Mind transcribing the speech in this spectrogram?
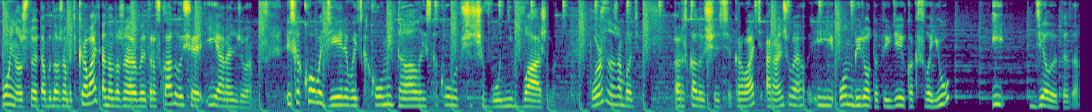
понял, что это должна быть кровать, она должна быть раскладывающая и оранжевая. Из какого дерева, из какого металла, из какого вообще чего, неважно. Просто должна быть раскладывающаяся кровать оранжевая, и он берет эту идею как свою и делает это.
